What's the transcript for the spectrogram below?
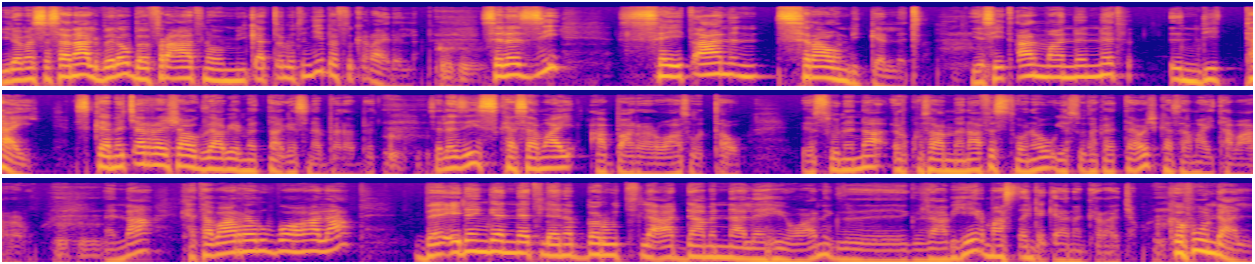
ይደመስሰናል ብለው በፍርሃት ነው የሚቀጥሉት እንጂ በፍቅር አይደለም። ስለዚህ ሰይጣን ስራው እንዲገለጥ የሰይጣን ማንነት እንዲታይ እስከ መጨረሻው እግዚአብሔር መታገስ ነበረበት። ስለዚህ እስከ ሰማይ አባረረው አስወጣው እሱንና እርኩሳን መናፍስት ሆነው የእሱ ተከታዮች ከሰማይ ተባረሩ። እና ከተባረሩ በኋላ በኤደን ገነት ለነበሩት ለአዳምና ለሔዋን እግዚአብሔር ማስጠንቀቂያ ነገራቸው። ክፉ እንዳለ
